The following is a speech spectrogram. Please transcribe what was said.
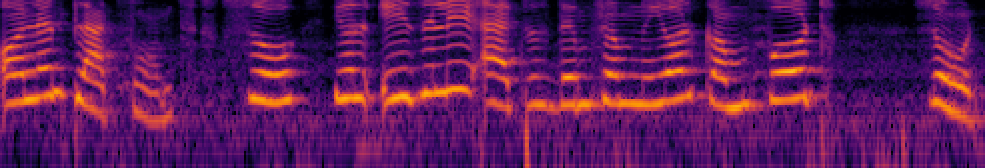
online platforms, so you'll easily access them from your comfort zone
